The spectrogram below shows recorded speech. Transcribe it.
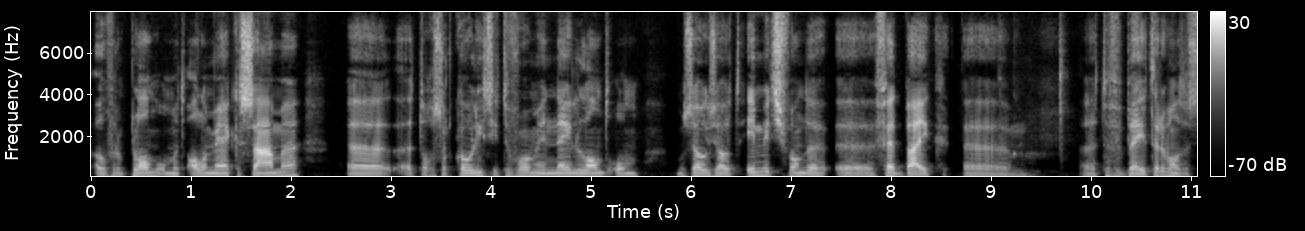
over een plan om met alle merken samen eh, toch een soort coalitie te vormen in Nederland om om sowieso het image van de eh fatbike ehm, eh, te verbeteren. Want het,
